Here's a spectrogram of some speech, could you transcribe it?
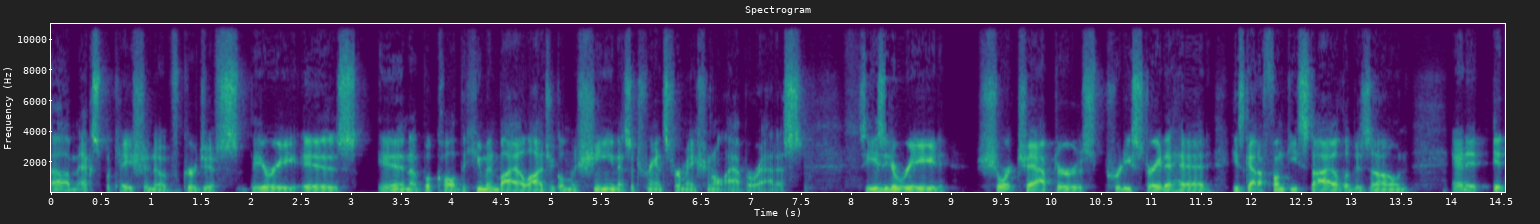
um, explication of Gurdjieff's theory is in a book called The Human Biological Machine as a Transformational Apparatus. It's easy to read, short chapters, pretty straight ahead. He's got a funky style of his own, and it it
